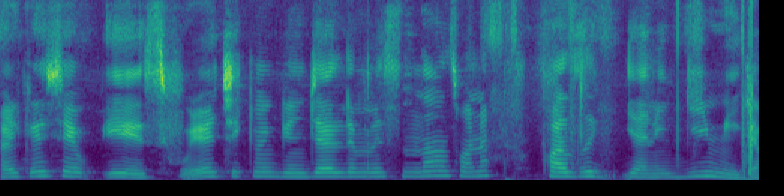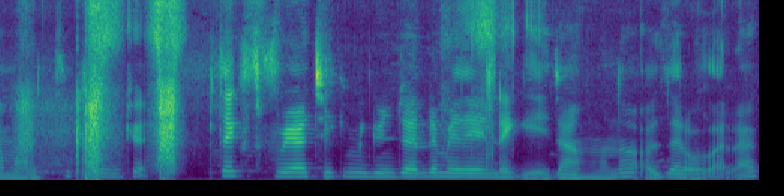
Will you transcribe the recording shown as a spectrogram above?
Arkadaşlar e, sıfıra çekme güncellemesinden sonra fazla yani giymeyeceğim artık çünkü bir tek sıfıra çekimi güncellemelerinde giyeceğim bunu özel olarak.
